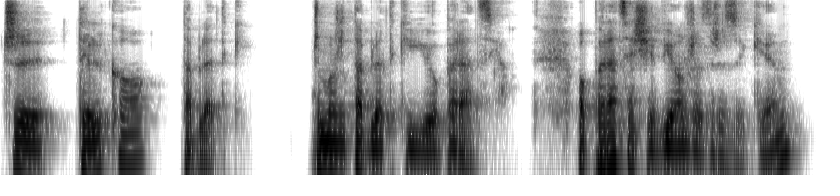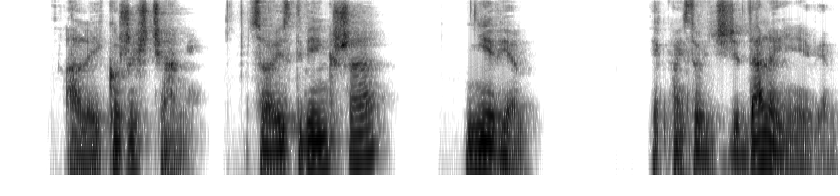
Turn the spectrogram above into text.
Czy tylko tabletki? Czy może tabletki i operacja? Operacja się wiąże z ryzykiem, ale i korzyściami. Co jest większe? Nie wiem. Jak Państwo widzicie, dalej nie wiem,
